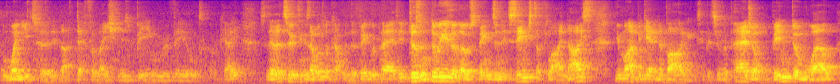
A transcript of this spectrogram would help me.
and when you turn it that deformation is being revealed okay? So they're the two things I would look at with the big repair. If it doesn't do either of those things and it seems to fly nice you might be getting a bargain. If it's a repair job been done well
